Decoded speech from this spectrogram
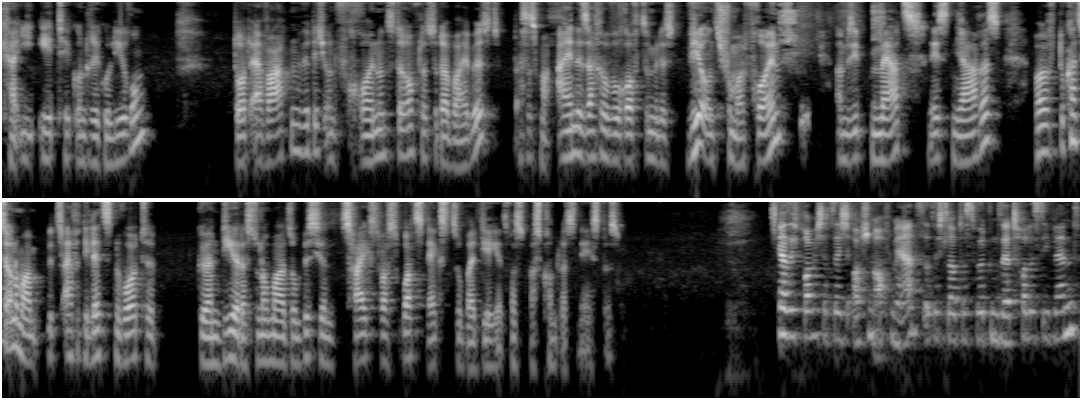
KI, Ethik und Regulierung. Dort erwarten wir dich und freuen uns darauf, dass du dabei bist. Das ist mal eine Sache, worauf zumindest wir uns schon mal freuen. Am 7. März nächsten Jahres. Aber du kannst ja auch nochmal jetzt einfach die letzten Worte gehören dir, dass du nochmal so ein bisschen zeigst, was what's next so bei dir jetzt, was, was kommt als nächstes. Also ich freue mich tatsächlich auch schon auf März. Also ich glaube, das wird ein sehr tolles Event.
